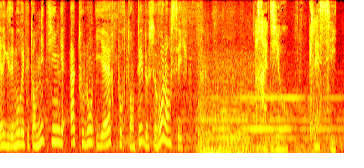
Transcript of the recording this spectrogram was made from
Éric Zemmour était en meeting à Toulon hier pour tenter de se relancer. Radio classique.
